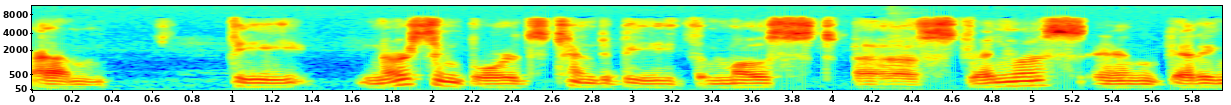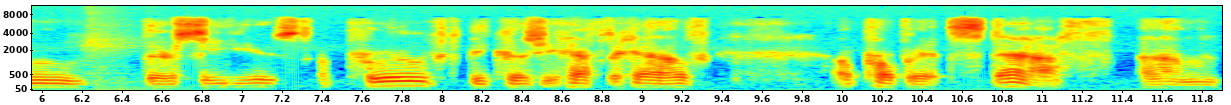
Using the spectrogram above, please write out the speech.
um, the nursing boards tend to be the most uh, strenuous in getting their CEUs approved because you have to have appropriate staff. Um,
